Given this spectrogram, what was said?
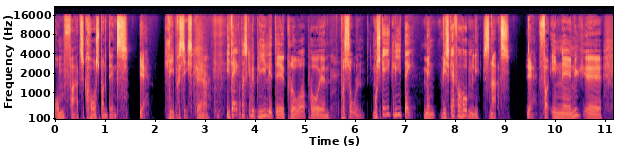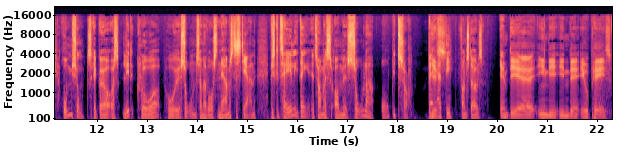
rumfartskorrespondent. Lige præcis. Ja. I dag der skal vi blive lidt uh, klogere på, uh, på solen. Måske ikke lige i dag, men vi skal forhåbentlig snart. Ja. For en uh, ny uh, rummission skal gøre os lidt klogere på uh, solen, som er vores nærmeste stjerne. Vi skal tale i dag, Thomas, om uh, Solar Orbiter. Hvad yes. er det for en størrelse? Jamen, det er egentlig en uh, europæisk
